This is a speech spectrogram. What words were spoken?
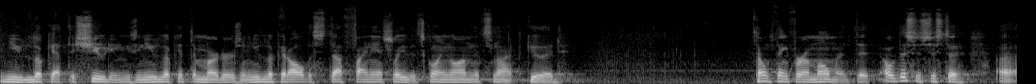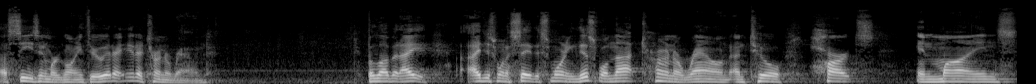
and you look at the shootings, and you look at the murders, and you look at all the stuff financially that's going on that's not good, don't think for a moment that, oh, this is just a, a season we're going through. It'll, it'll turn around. Beloved, I, I just want to say this morning this will not turn around until hearts and minds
